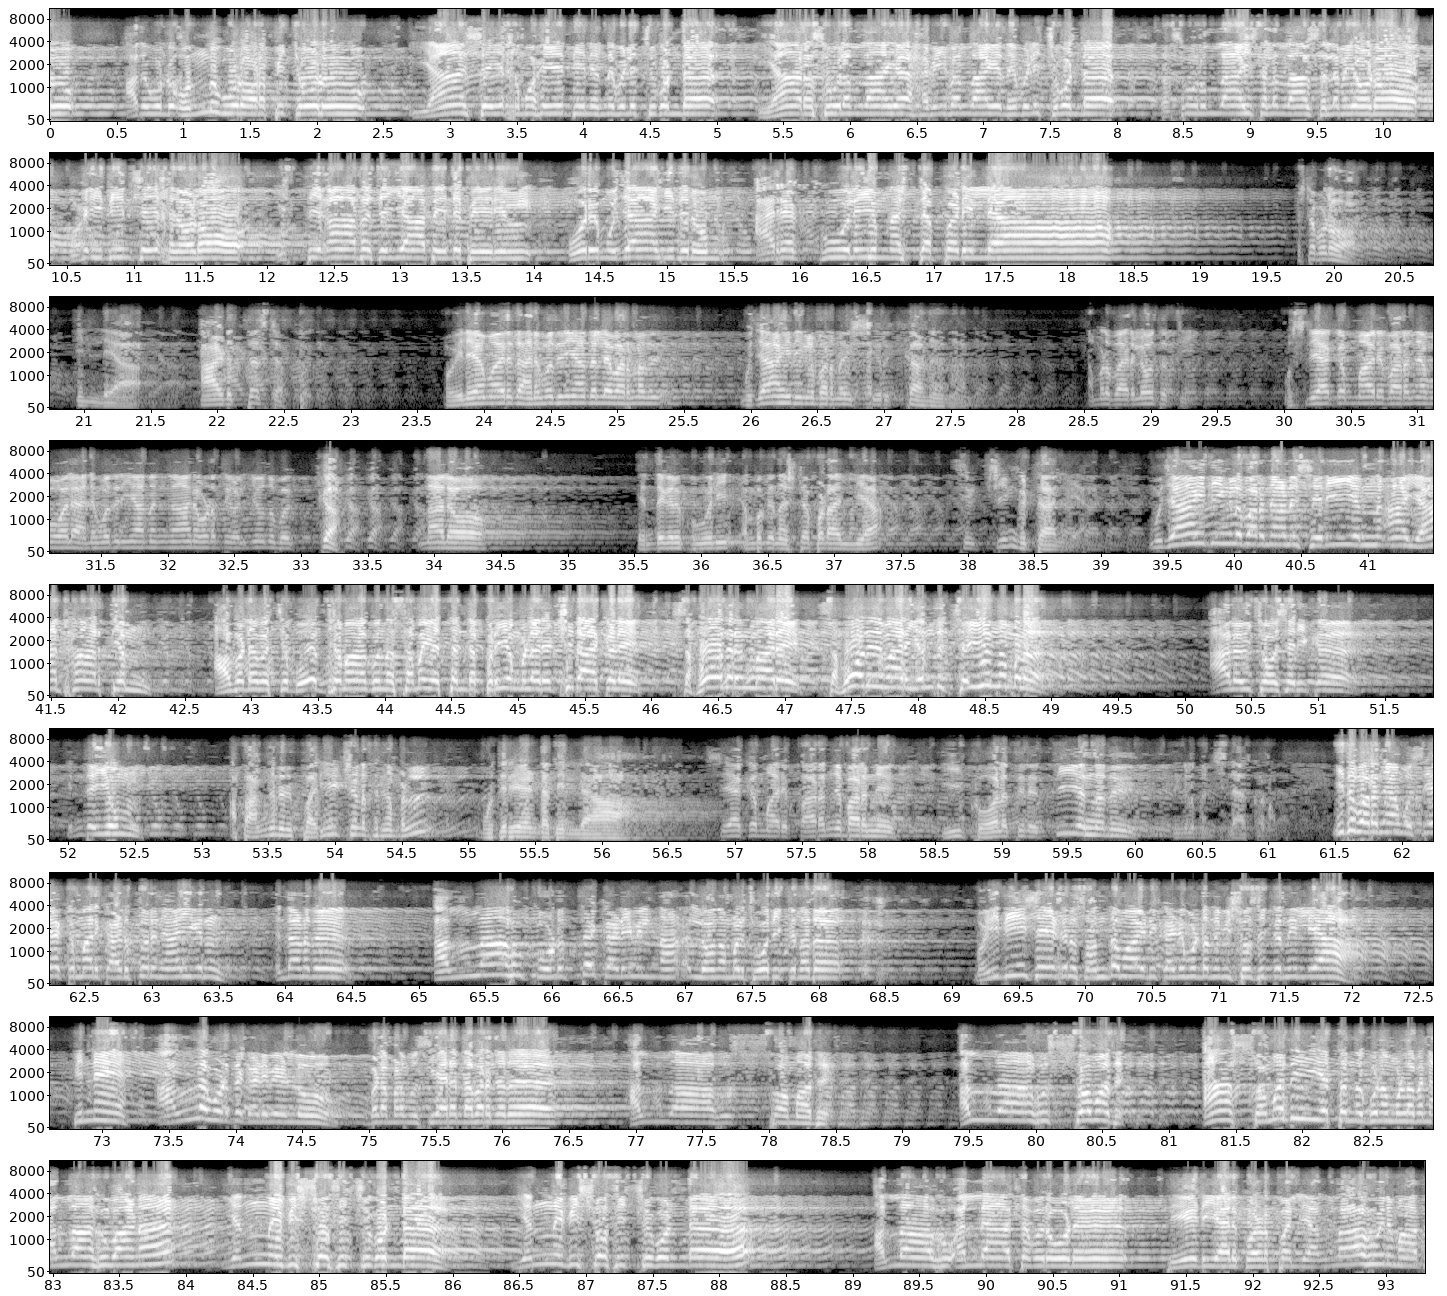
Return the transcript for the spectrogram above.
അതുകൊണ്ട് ഒന്നുകൂടെ ഉറപ്പിച്ചോളൂ. യാ ഷെയ്ഖ് മൊഹീദ്ദീൻ എന്ന് വിളിച്ചുകൊണ്ട് യാ റസൂലല്ലായ ഹബീബല്ലായ എന്ന് വിളിച്ചുകൊണ്ട് റസൂലുള്ളാഹി സ്വല്ലല്ലാഹു അലൈഹി വസല്ലമയോടോ മൊഹീദ്ദീൻ ഷെയ്ഖിനോടോ ഇസ്തിഹാദ ചെയ്യാത്തതിന്റെ പേരിൽ ഒരു മുജാഹിദിനും അരക്കൂലിയും നഷ്ടപ്പെടില്ല. നഷ്ടപ്പെടുമോ ഇല്ല. അടുത്ത സ്റ്റെപ്പ്. മൊയിലിയമാര് ഇത് അനുവദനീയാന്നല്ലേ പറഞ്ഞത്? മുജാഹിദികൾ പറഞ്ഞത് ഷിർക്കാണ് എന്നാണ്. നമ്മൾ പരലോകത്തെത്തി മുസ്ലിയാക്കന്മാര് പറഞ്ഞ പോലെ അനുവദനീയാന്നെങ്ങാനും അവിടെ തെളിഞ്ഞു എന്ന് വെക്കുക. എന്നാലോ എന്തെങ്കിലും കൂലി നമുക്ക് നഷ്ടപ്പെടാനില്ല ശിക്ഷയും കിട്ടാനില്ല. മുജാഹിദീങ്ങൾ പറഞ്ഞാണ് ശരി എന്ന് ആ യാഥാർത്ഥ്യം. അവിടെ വെച്ച് ബോധ്യമാകുന്ന സമയത്തിന്റെ പ്രിയമുള്ള രക്ഷിതാക്കളെ സഹോദരന്മാരെ സഹോദരിമാരെ എന്ത് ചെയ്യും നമ്മൾ? ആലോചിച്ചോ ശരിക്ക്. എന്ത് ചെയ്യും? അപ്പൊ അങ്ങനെ ഒരു പരീക്ഷണത്തിന് നമ്മൾ മുതിരേണ്ടതില്ല. മുസ്ലിയാക്കന്മാര് പറഞ്ഞു പറഞ്ഞ് ഈ കോലത്തിലെത്തി എന്നത് നിങ്ങൾ മനസ്സിലാക്കണം. ഇത് പറഞ്ഞ മുസ്ലിയാക്കന്മാർക്ക് അടുത്തൊരു ന്യായീകരണുണ്ട് എന്താണത്? അള്ളാഹു കൊടുത്ത കഴിവിൽ നാണല്ലോ നമ്മൾ ചോദിക്കുന്നത് വൈദീ ശേഖന് സ്വന്തമായിട്ട് കഴിവുണ്ടെന്ന് വിശ്വസിക്കുന്നില്ല. പിന്നെ അല്ല കൊടുത്ത കഴിവേ ഉള്ളൂ. ഇവിടെ നമ്മൾ മുസ്ലിയാർ എന്താ പറഞ്ഞത്? അള്ളാഹു സ്വമത് അള്ളാഹു സ്വമത് ആ സ്വമതീയത്തെന്ന ഗുണമുള്ളവൻ അള്ളാഹുവാണ് എന്ന് വിശ്വസിച്ചുകൊണ്ട് എന്ന് വിശ്വസിച്ചുകൊണ്ട് അള്ളാഹു അല്ലാത്തവരോട് തേടിയാൽ കുഴപ്പമില്ല. അള്ളാഹുവിന് മാത്രം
